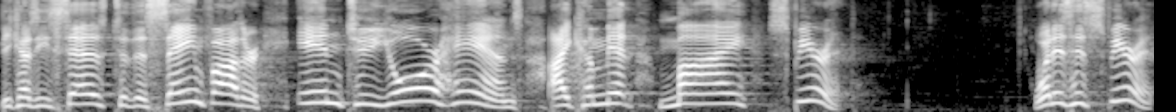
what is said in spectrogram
Because he says to the same Father, Into your hands I commit my spirit. What is his spirit?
